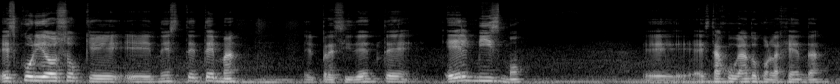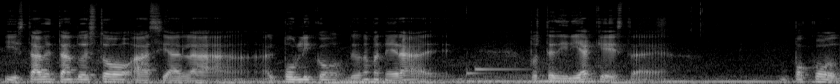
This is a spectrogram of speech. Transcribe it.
es curioso que en este tema el presidente, él mismo, eh, está jugando con la agenda y está aventando esto hacia la, al público de una manera, eh, pues te diría que está un poco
